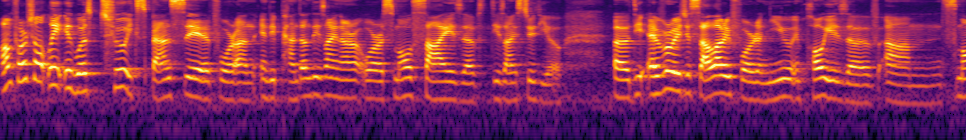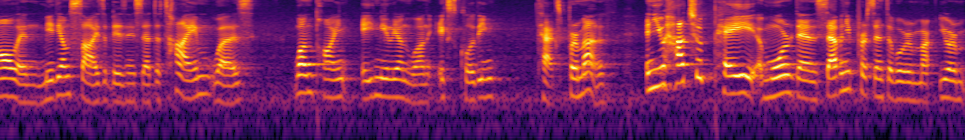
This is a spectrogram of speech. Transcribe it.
Unfortunately, it was too expensive for an independent designer or a small size of design studio. Uh, the average salary for the new employees of um, small and medium-sized business at the time was 1.8 million won, excluding tax per month. And you had to pay more than 70% of your,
